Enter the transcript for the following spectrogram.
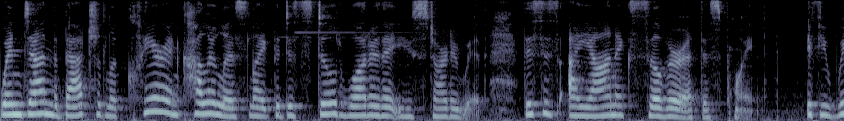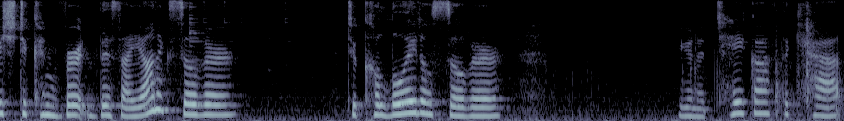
When done, the batch should look clear and colorless like the distilled water that you started with. This is ionic silver at this point. If you wish to convert this ionic silver to colloidal silver, you're going to take off the cap,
